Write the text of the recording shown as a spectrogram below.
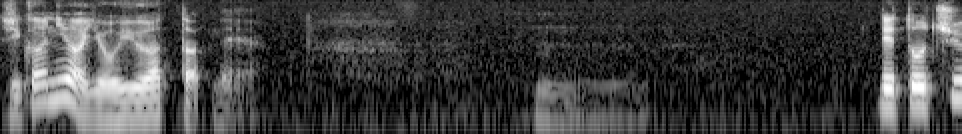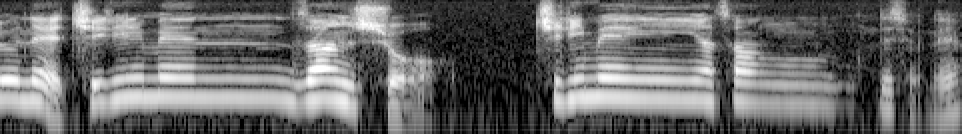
時間には余裕あったんで、ん、で途中ねちりめん山椒ちりめん屋さんですよね。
